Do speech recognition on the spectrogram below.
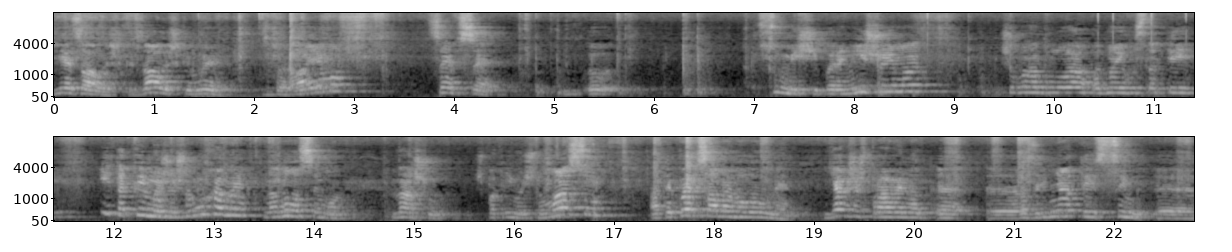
є залишки. Залишки ми збираємо. Це все е, суміші перемішуємо, щоб вона була одної густоти. І такими ж рухами наносимо нашу шпаклівочну масу. А тепер саме головне, як же ж правильно е, е, розрівняти з цим е,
